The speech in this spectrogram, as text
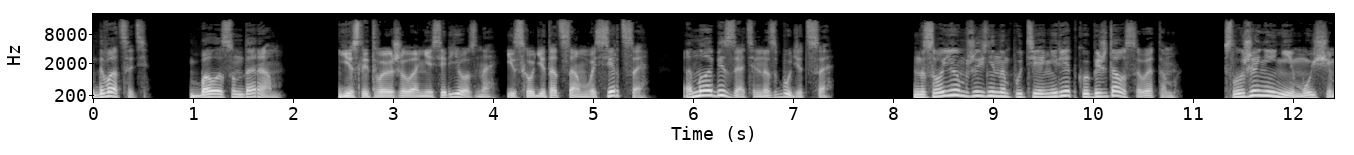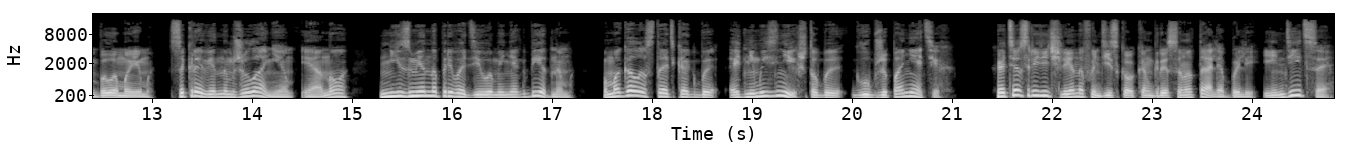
20. Баласундарам. Если твое желание серьезно, исходит от самого сердца, оно обязательно сбудется. На своем жизненном пути я нередко убеждался в этом. Служение неимущим было моим сокровенным желанием, и оно неизменно приводило меня к бедным, помогало стать как бы одним из них, чтобы глубже понять их. Хотя среди членов Индийского конгресса Наталя были и индийцы,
